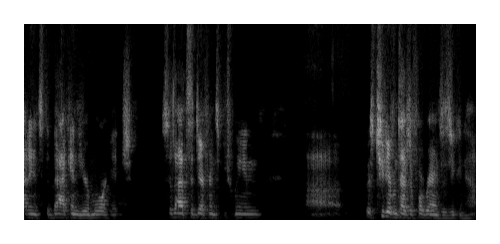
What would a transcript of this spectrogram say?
adding to the back end of your mortgage. So that's the difference between. Uh, there's two different types of forbearances you can have.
